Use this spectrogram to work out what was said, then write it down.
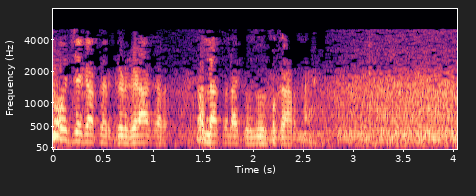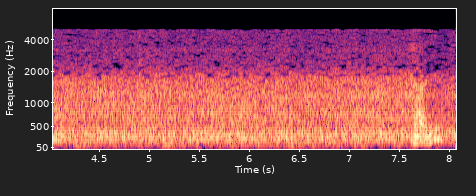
تو اس جگہ پر گڑ گڑا کر اللہ تعالیٰ کے حضور پکارنا ہے۔ ہاں جی؟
